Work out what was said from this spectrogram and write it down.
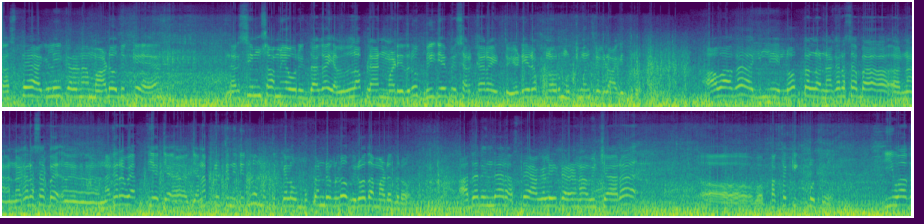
ರಸ್ತೆ ಅಗಲೀಕರಣ ಮಾಡೋದಕ್ಕೆ ನರಸಿಂಹಸ್ವಾಮಿ ಅವರು ಇದ್ದಾಗ ಎಲ್ಲ ಪ್ಲ್ಯಾನ್ ಮಾಡಿದರು. ಬಿ ಜೆ ಪಿ ಸರ್ಕಾರ ಇತ್ತು. ಯಡಿಯೂರಪ್ಪನವರು ಮುಖ್ಯಮಂತ್ರಿಗಳಾಗಿದ್ದರು ಆವಾಗ ಇಲ್ಲಿ ಲೋಕಲ್ ನಗರಸಭಾ ನಗರಸಭೆ ನಗರ ವ್ಯಾಪ್ತಿಯ ಜನಪ್ರತಿನಿಧಿಗಳು ಮತ್ತು ಕೆಲವು ಮುಖಂಡರುಗಳು ವಿರೋಧ ಮಾಡಿದರು. ಅದರಿಂದ ರಸ್ತೆ ಅಗಲೀಕರಣ ವಿಚಾರ ಆ, ಪಕ್ಕಕ್ಕೆ ಇಕ್ಬಿಟ್ರು ಇವಾಗ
